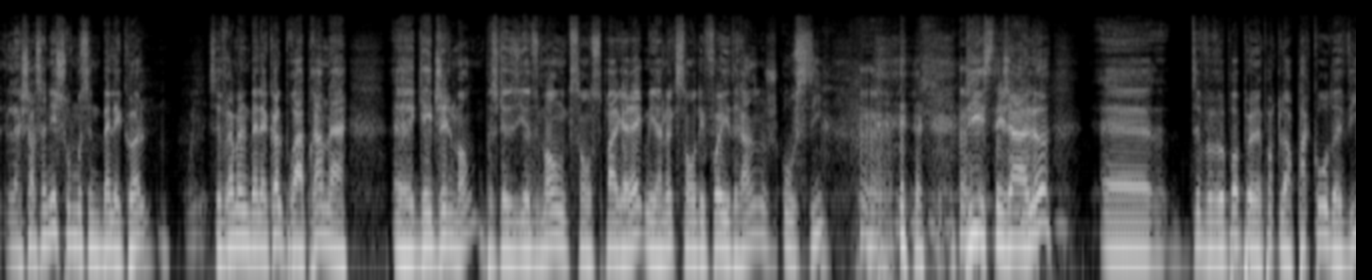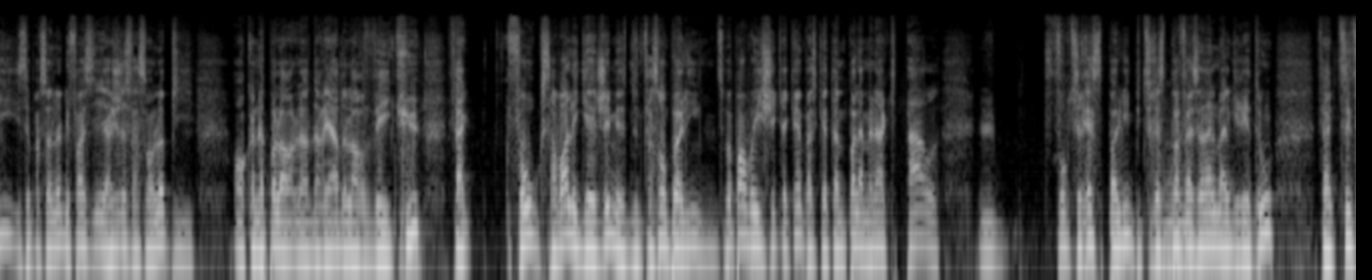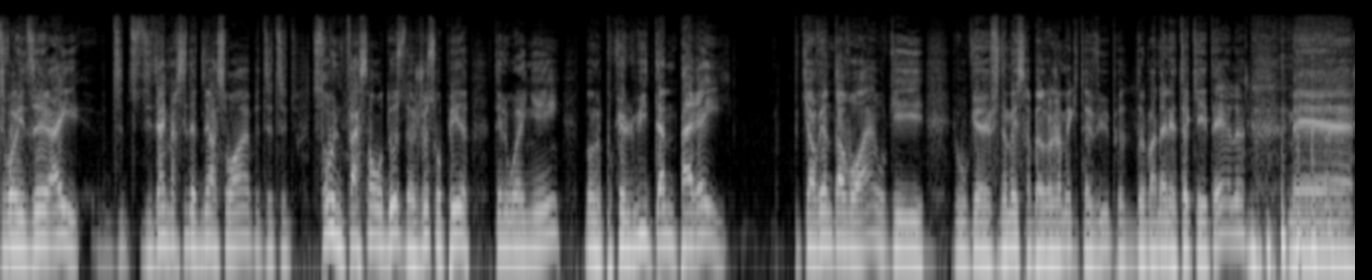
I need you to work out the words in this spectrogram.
Le chansonnier, je trouve, moi, c'est une belle école. C'est vraiment une belle école pour apprendre à euh, gager le monde. Parce qu'il y a du monde qui sont super corrects, mais il y en a qui sont des fois étranges aussi. Puis ces gens-là, euh, tu veux, pas, peu importe leur parcours de vie, ces personnes-là, des fois, ils agissent de cette façon-là, puis on connaît pas leur, leur derrière de leur vécu. Fait que faut savoir les gager, mais d'une façon polie. Tu peux pas envoyer chez quelqu'un parce que t'aimes pas la manière qu'il te parle. Faut que tu restes poli puis tu restes professionnel malgré tout. Fait que tu sais, tu vas lui dire, hey, tu, tu dis, Hey, merci d'être venu à soir. Puis tu, tu- tu trouves une façon douce de juste au pire t'éloigner, bon, mais pour que lui t'aime pareil. Puis qu'il revienne te voir ou, qu'il ou que finalement il se rappellera jamais qu'il t'a vu, puis demander à l'état qu'il était. Là. mais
